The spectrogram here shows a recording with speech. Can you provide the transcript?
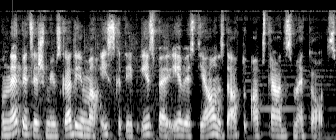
un nepieciešamības gadījumā izskatītu iespēju ieviest jaunas datu apstrādes metodas.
